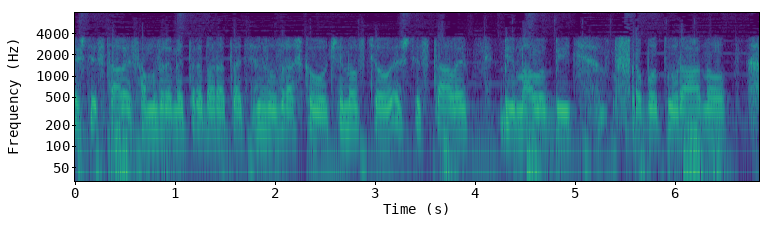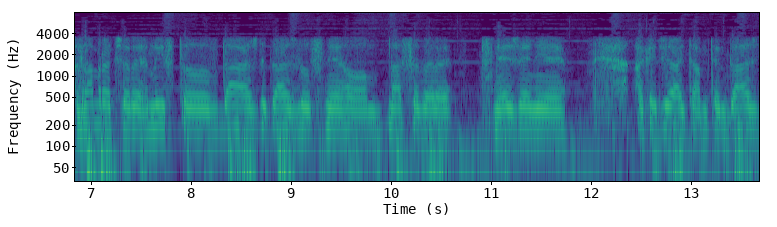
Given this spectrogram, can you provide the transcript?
Ešte stále samozrejme treba rátať so zrážkovou činnosťou, ešte stále by malo byť v sobotu ráno zamračené hmysto, dážď, dážď so snehom, na severe sneženie. A keďže aj tam ten dážď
